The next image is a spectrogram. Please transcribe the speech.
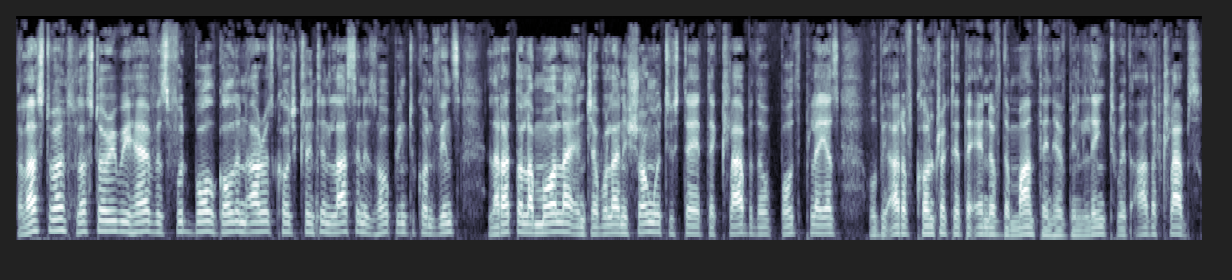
The last one, last story we have is football. Golden Arrows coach Clinton Larsen is hoping to convince Lerato Lamola and Jabulani Shongwe to stay at the club, though both players will be out of contract at the end of the month and have been linked with other clubs.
